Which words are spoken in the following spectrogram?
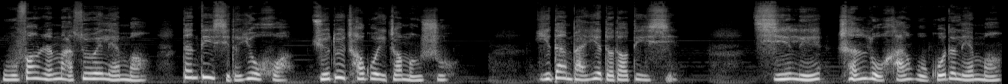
五方人马虽为联盟，但帝玺的诱惑绝对超过一张盟书。一旦百叶得到地玺，齐、黎、陈、鲁、韩五国的联盟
